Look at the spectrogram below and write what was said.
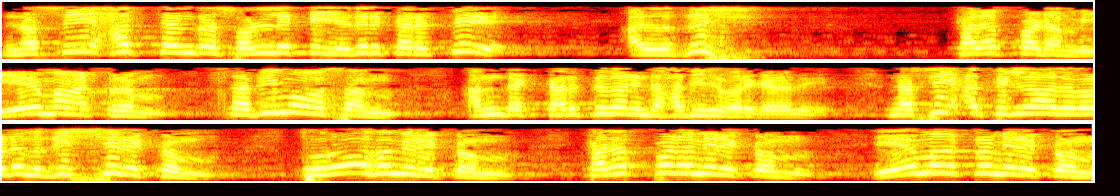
நசீஹத் என்ற சொல்லுக்கு எதிர்கருத்து அல் கலப்படம் ஏமாற்றம் சதிமோசம் அந்த கருத்து தான் இந்த ஹதீஸ் வருகிறது. நசீஹத் இல்லாதவரிடம் ரிஷ் இருக்கும் துரோகம் இருக்கும் கலப்படம் இருக்கும் ஏமாற்றம் இருக்கும்.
